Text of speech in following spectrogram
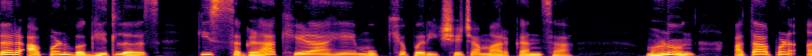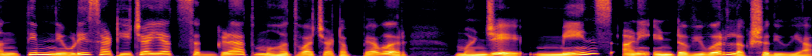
तर आपण बघितलंच की सगळा खेळ आहे मुख्य परीक्षेच्या मार्कांचा. म्हणून आता आपण अंतिम निवडीसाठीच्या या सगळ्यात महत्त्वाच्या टप्प्यावर म्हणजे मेन्स आणि इंटरव्ह्यूवर लक्ष देऊया.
